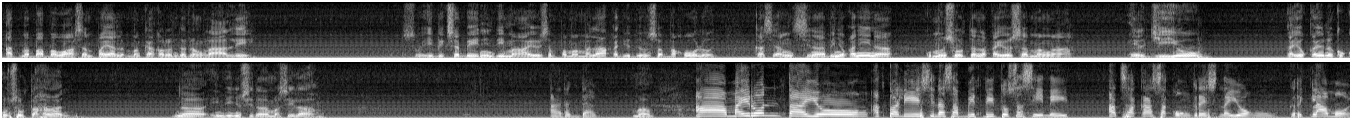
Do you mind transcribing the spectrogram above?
at mababawasan pa yan. Magkakaroon doon ng rally. So, ibig sabihin, hindi maayos ang pamamalakad yun doon sa Bacolod. Kasi ang sinabi nyo kanina, kumonsulta na kayo sa mga LGU. Kayo-kayo nagkukonsultahan na hindi nyo sinama sila. ah, dagdag. Ma'am, Ah, mayroon tayong actually sinasabit dito sa Senate at saka sa Congress na yung reklamo.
